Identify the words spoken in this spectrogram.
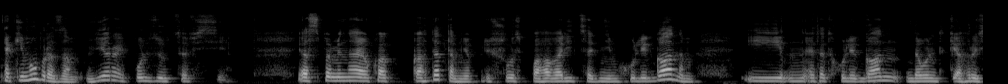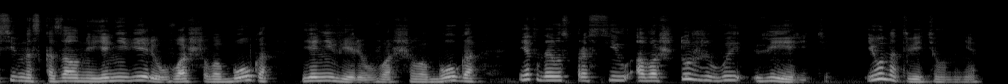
Таким образом, верой пользуются все. Я вспоминаю, как когда-то мне пришлось поговорить с одним хулиганом, и этот хулиган довольно-таки агрессивно сказал мне, я не верю в вашего Бога, я не верю в вашего Бога. Я тогда его спросил, а во что же вы верите? И он ответил мне,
